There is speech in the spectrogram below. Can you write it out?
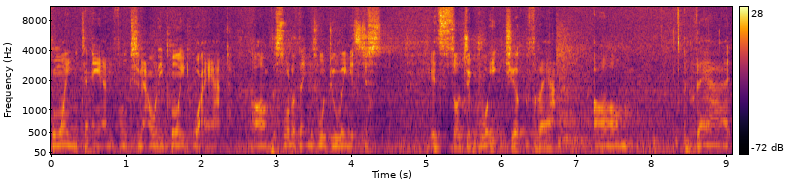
point and functionality point we're at. Um, the sort of things we're doing. It's just, it's such a great chip for that. Um, that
